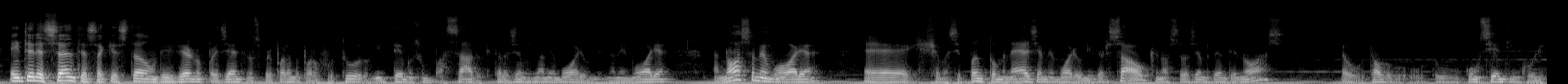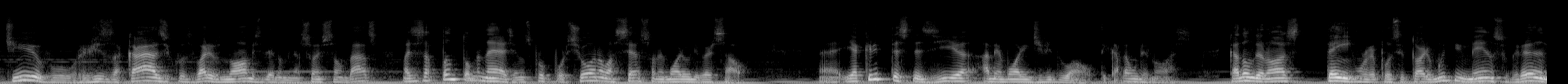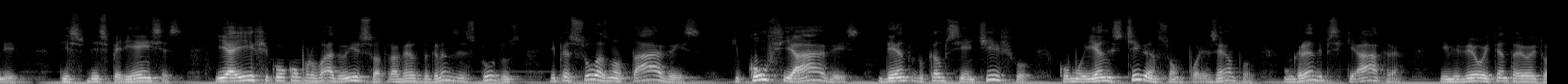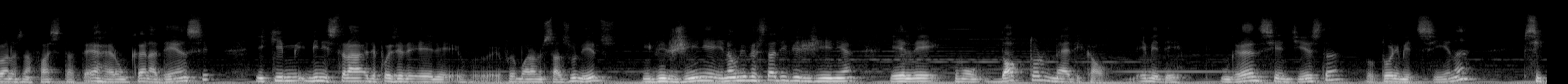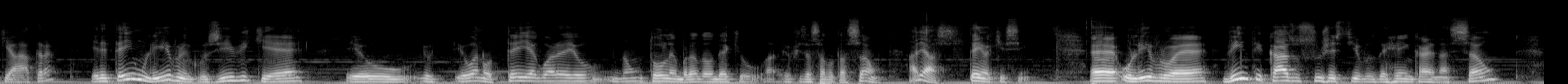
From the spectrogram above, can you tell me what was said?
É interessante essa questão de viver no presente, nos preparando para o futuro, e temos um passado que trazemos na memória, na memória, na nossa memória, é, que chama-se pantomnésia, memória universal, que nós trazemos dentro de nós, é o tal do, do consciente incoletivo, registros acásicos, vários nomes e denominações são dados, mas essa pantomnésia nos proporciona o acesso à memória universal. É, e a criptestesia, a memória individual de cada um de nós. Cada um de nós tem um repositório muito imenso, grande, de, de experiências, e aí ficou comprovado isso através de grandes estudos e pessoas notáveis, que confiáveis dentro do campo científico, como Ian Stevenson, por exemplo, um grande psiquiatra, que viveu 88 anos na face da Terra, era um canadense, e que ministrar, depois ele, ele foi morar nos Estados Unidos, em Virgínia, e na Universidade de Virgínia, ele, como Doctor Medical, MD, um grande cientista, doutor em medicina, psiquiatra, ele tem um livro, inclusive, que é eu, eu, eu anotei, agora eu não estou lembrando onde é que eu, eu fiz essa anotação. Aliás, tenho aqui sim. É, o livro é 20 casos sugestivos de reencarnação,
